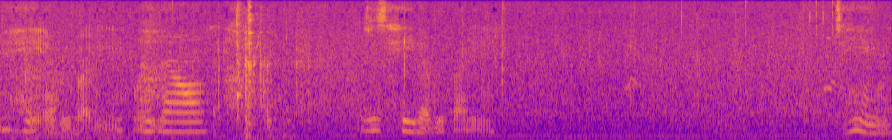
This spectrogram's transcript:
I hate everybody right now. I just hate everybody. Dang,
